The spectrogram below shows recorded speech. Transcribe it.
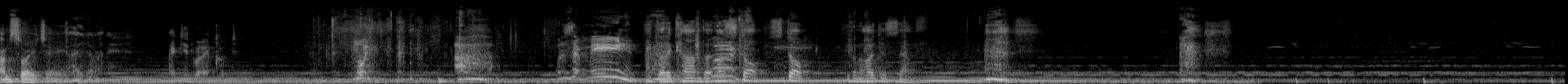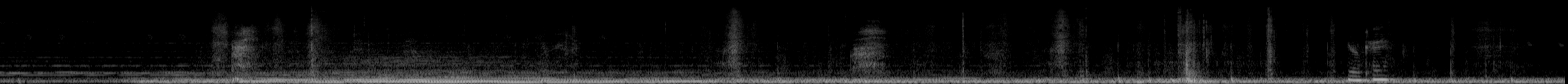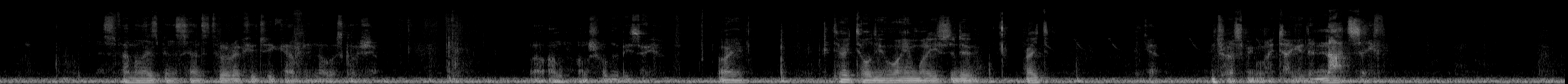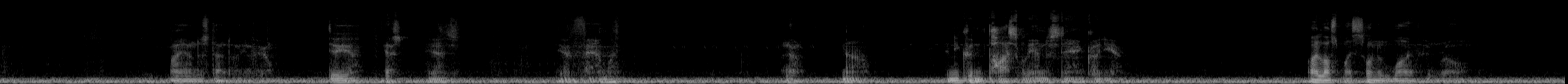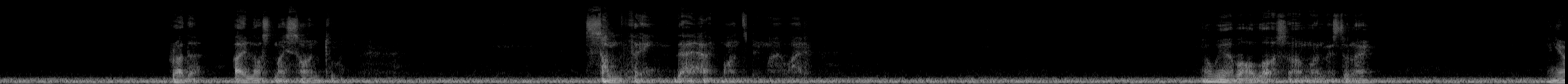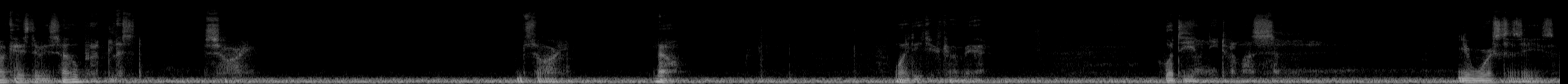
I'm sorry, Gerry. I, I, I did what I could. What? Ah! What does that mean? You've gotta calm down. No, stop, stop. You're gonna hurt yourself. You okay? Family has been sent to a refugee camp in Nova Scotia. Well, I'm, I'm sure they'll be safe. Right. Thierry told you who I am, what I used to do, right? Yeah. And trust me when I tell you they're not safe. I understand how you feel. Do you? Yes. Yes. You have family? No. No. Then you couldn't possibly understand, could you? I lost my son and wife in Rome. Rather, I lost my son to something that had once been my wife. Well, we have all lost someone, Mr. Lane. In your case, there is hope, at least. Sorry. I'm sorry. Now, why did you come here? What do you need from us? Your worst disease.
